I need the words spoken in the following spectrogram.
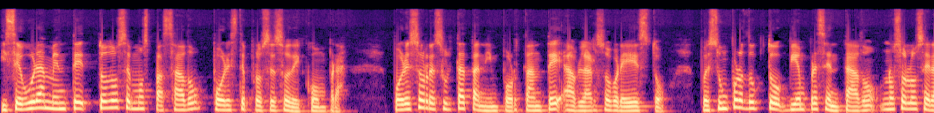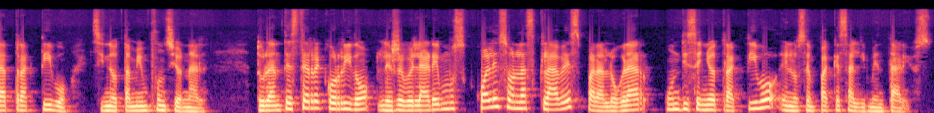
y seguramente todos hemos pasado por este proceso de compra. Por eso resulta tan importante hablar sobre esto, pues un producto bien presentado no solo será atractivo, sino también funcional. Durante este recorrido les revelaremos cuáles son las claves para lograr un diseño atractivo en los empaques alimentarios.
